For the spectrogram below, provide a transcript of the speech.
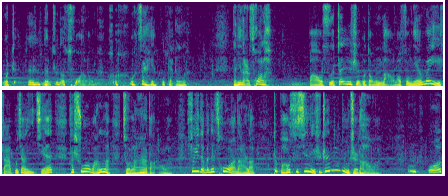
我真的知道错了，我我再也不敢了。那你哪儿错了？宝四真是不懂姥姥凤年为啥不像以前，他说完了就拉倒了，非得问他错哪儿了。这宝四心里是真不知道啊。嗯，我，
